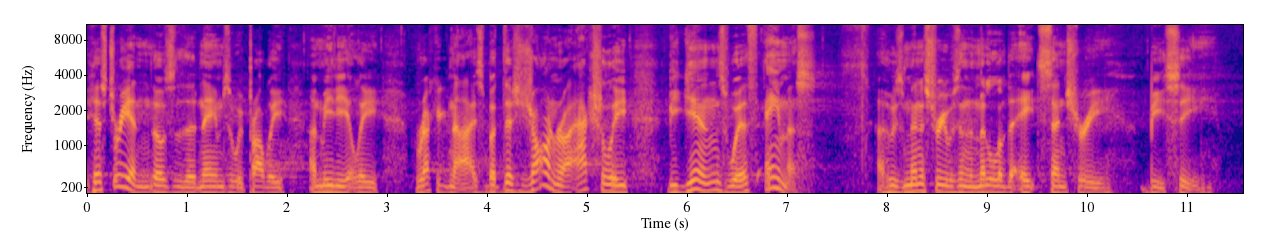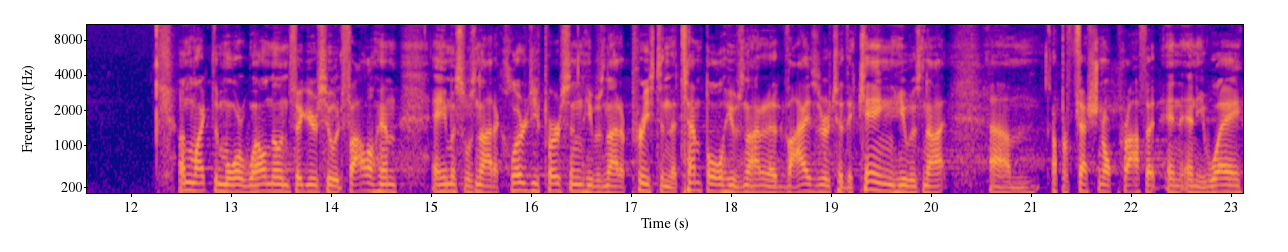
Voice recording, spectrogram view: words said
history, and those are the names that we probably immediately recognize. But this genre actually begins with Amos, uh, whose ministry was in the middle of the 8th century BC. Unlike the more well known figures who would follow him, Amos was not a clergy person. He was not a priest in the temple. He was not an advisor to the king. He was not um, a professional prophet in any way.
